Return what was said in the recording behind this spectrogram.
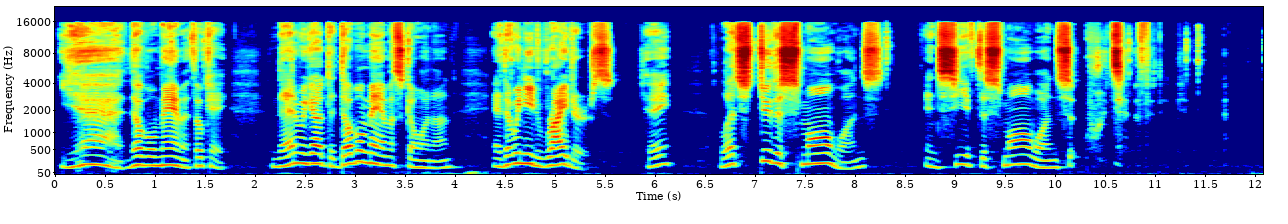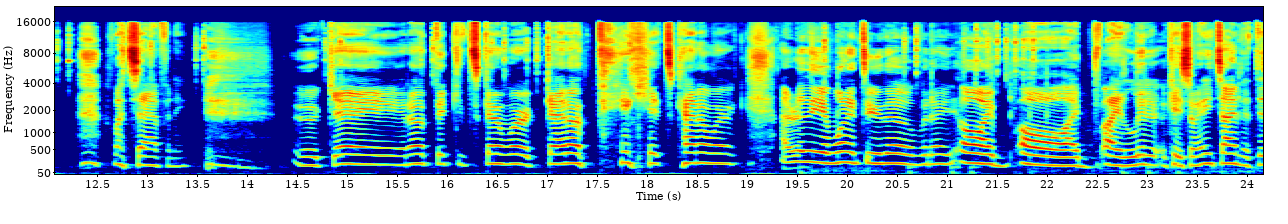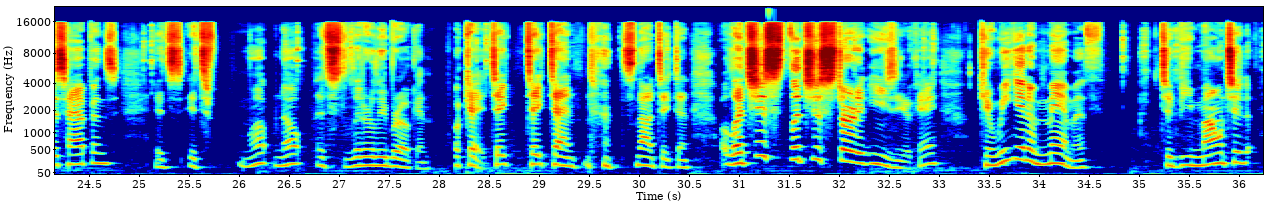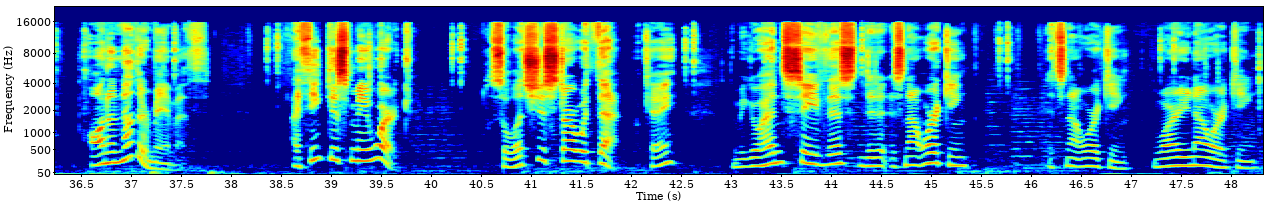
yeah, double mammoth. Okay, then we got the double mammoths going on. And then we need riders. Okay? Let's do the small ones and see if the small ones... What's happening? What's happening? Okay, I don't think it's gonna work. I don't think it's gonna work. I really wanted to though, but I oh I oh I I literally okay. So anytime that this happens, it's it's well no, it's literally broken. Okay, take take 10. it's not take 10. Let's just let's just start it easy, okay? Can we get a mammoth to be mounted on another mammoth? I think this may work. So let's just start with that, okay? Let me go ahead and save this. Did it it's not working. It's not working. Why are you not working?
